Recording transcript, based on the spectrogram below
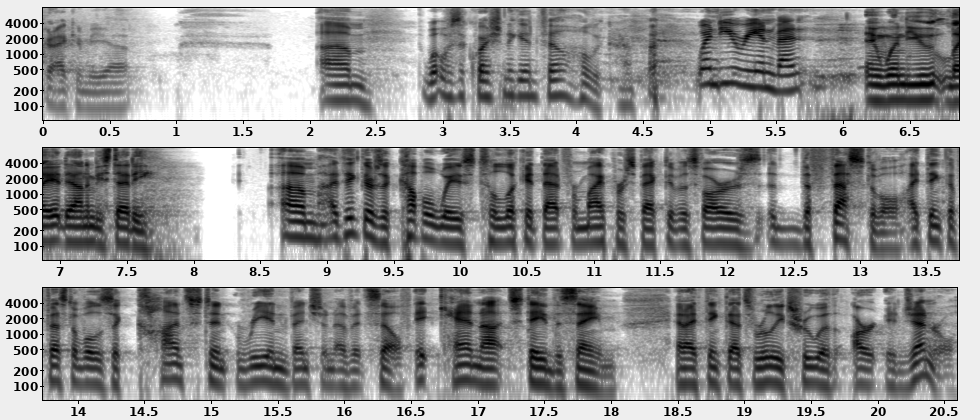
cracking me up. Um, what was the question again, Phil? Holy crap! when do you reinvent? And when do you lay it down and be steady? Um, I think there's a couple ways to look at that from my perspective as far as the festival. I think the festival is a constant reinvention of itself. It cannot stay the same. And I think that's really true with art in general.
